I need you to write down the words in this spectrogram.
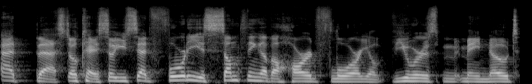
At best. Okay. So you said 40 is something of a hard floor. You know, viewers may note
